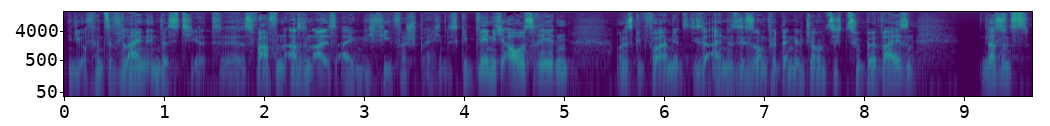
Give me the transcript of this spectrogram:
in die Offensive Line investiert. Das Waffenarsenal ist eigentlich vielversprechend. Es gibt wenig Ausreden und es gibt vor allem jetzt diese eine Saison für Daniel Jones, sich zu beweisen. Lass uns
